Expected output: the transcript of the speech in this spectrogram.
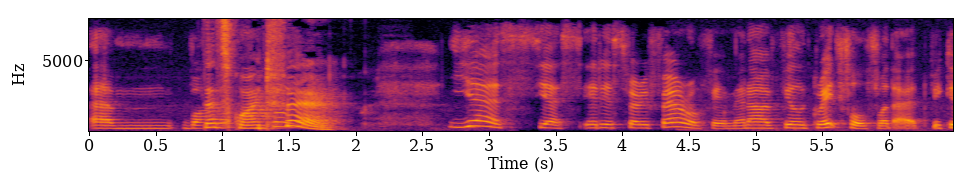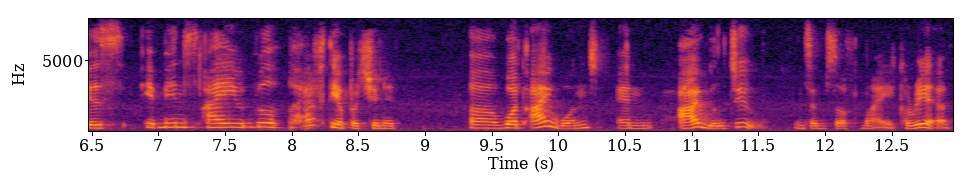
Um, That's quite fair. Yes, yes, it is very fair of him, and I feel grateful for that because it means I will have the opportunity, uh, what I want, and I will do in terms of my career.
